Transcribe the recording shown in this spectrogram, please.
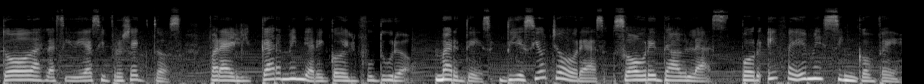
todas las ideas y proyectos para el Carmen de Areco del futuro. Martes, 18 horas, sobre tablas, por FM 5P.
